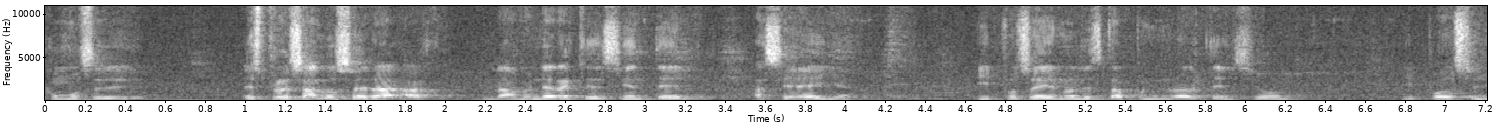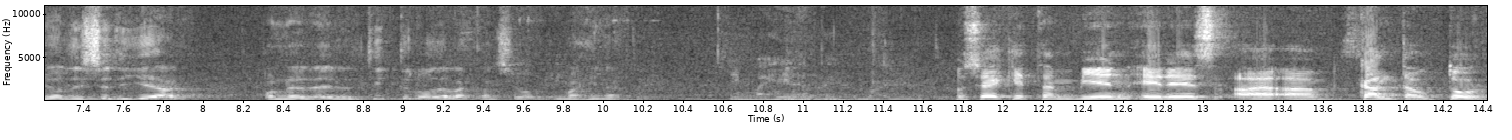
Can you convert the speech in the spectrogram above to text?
cómo se, expresándose la, la manera que siente él hacia ella. Y pues ella no le está poniendo atención. Y por eso yo decidí a poner el título de la canción, Imagínate. Imagínate. Imagínate. O sea que también eres ah, ah, cantautor.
